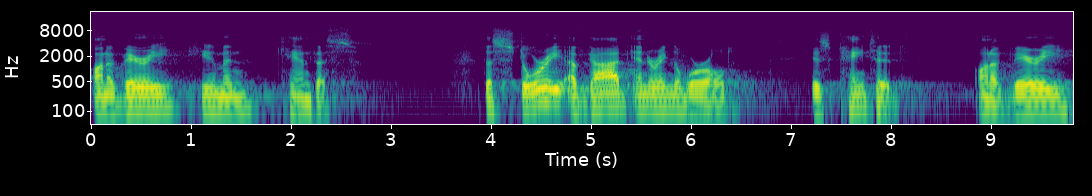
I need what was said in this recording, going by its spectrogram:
on a very human canvas. The story of God entering the world is painted on a very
